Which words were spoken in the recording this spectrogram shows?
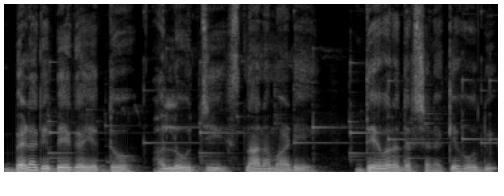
ಬೆಳಗ್ಗೆ ಬೇಗ ಎದ್ದು ಹಲ್ಲು ಉಜ್ಜಿ ಸ್ನಾನ ಮಾಡಿ ದೇವರ ದರ್ಶನಕ್ಕೆ ಹೋದ್ವಿ.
